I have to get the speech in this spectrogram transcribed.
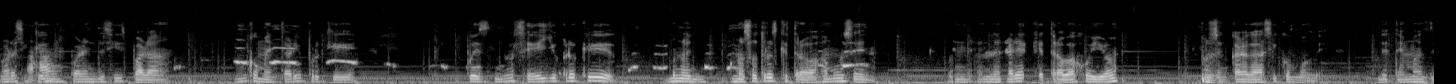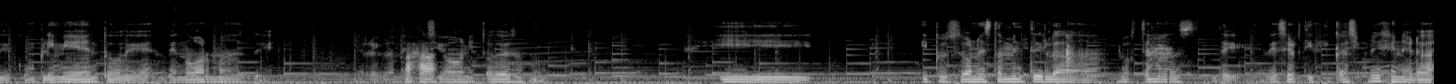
ahora sí que un paréntesis para un comentario porque, pues no sé, yo creo que, bueno, nosotros que trabajamos en, en, el área que trabajo yo, pues se encarga así como de, de temas de cumplimiento, de, de normas, de, reglamentación y todo eso. Y y pues honestamente la, los temas de, certificación en general,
